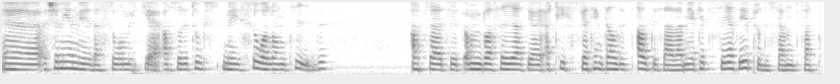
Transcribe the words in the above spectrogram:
Eh, jag känner igen mig i det där så mycket. Alltså det tog mig så lång tid att så här, typ, men bara säga att jag är artist. För jag tänkte alltid, alltid så men jag kan inte säga att jag är producent för att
